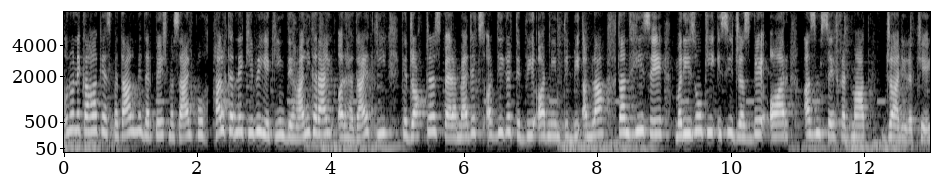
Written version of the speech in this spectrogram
उन्होंने कहा कि अस्पताल में दरपेश मसाइल को हल करने की की भी यकीन दहानी कराई और हदायत की कि डॉक्टर्स, पैरामेडिक्स और दीगर तिब्बी और नीम तिब्बी अमला तंदही से मरीजों की इसी जज्बे और अज़म से खदमात जारी रखे।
